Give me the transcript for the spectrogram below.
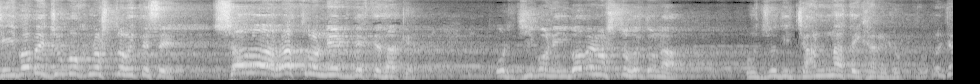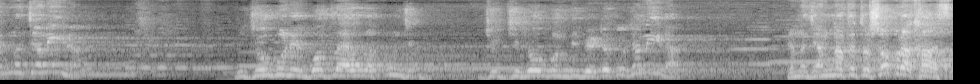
যেইভাবে যুবক নষ্ট হইতেছে, সারা রাত্র নেট দেখতে থাকে। ওর জীবন এইভাবে নষ্ট হইতো না। ও যদি জান্নাত এখানে ঢুকতো, ও জান্নাত জানেই না। যৌবনের বদলায় আল্লাহ কোন যে- যৌবন দিবে, এটা তো জানি না। কেন জান্নাতে তো সব রাখা আছে।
